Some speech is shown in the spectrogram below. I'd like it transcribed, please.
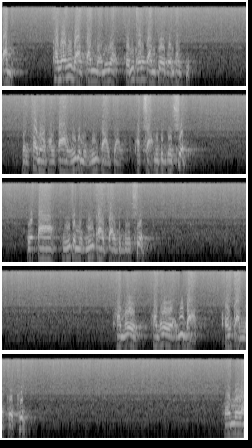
กรรมคำว่าวิบากกรรมหมายถึงว่าผลของกรรมช่วยผลทางจิต มันเข้ามาทางตาหูจมูกลิ้นกายใจผัสสะนี่เป็นตัวเชื่อมตัวตาหูจมูกลิ้นกายใจเป็นตัวเชื่อมทำให้ทำให้วิบาก ของกรรมเนี่ยเกิดขึ้นพอเมื่อเรา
